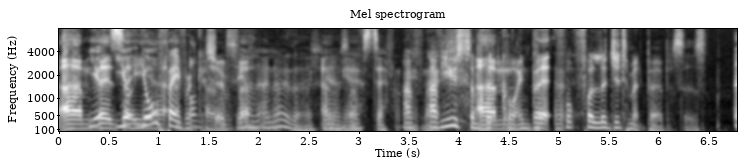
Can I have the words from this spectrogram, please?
Um, Your, there's your, a, your uh, a favorite currency, of, I, know that. Oh yes, I've- yes, definitely. I've. I've used some Um, Bitcoin, but, but- for, for legitimate purposes.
